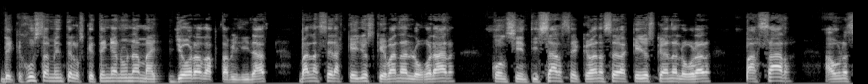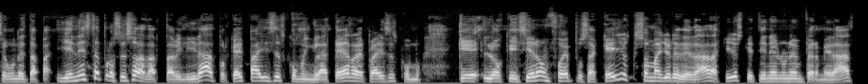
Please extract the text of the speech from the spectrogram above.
de que justamente los que tengan una mayor adaptabilidad van a ser aquellos que van a lograr concientizarse, que van a ser aquellos que van a lograr pasar a una segunda etapa. Y en este proceso de adaptabilidad, porque hay países como Inglaterra, hay países como que lo que hicieron fue, pues aquellos que son mayores de edad, aquellos que tienen una enfermedad,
